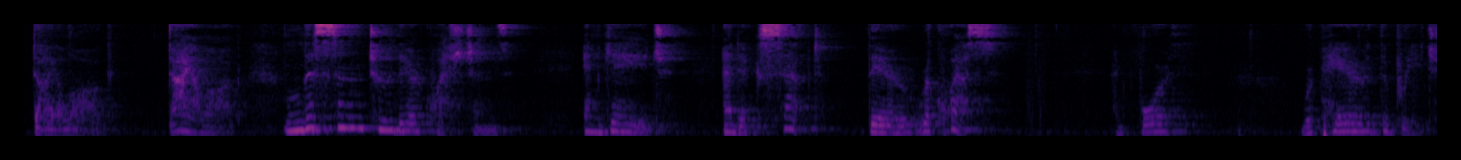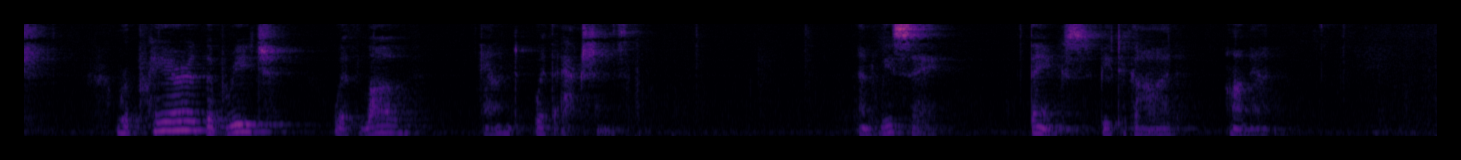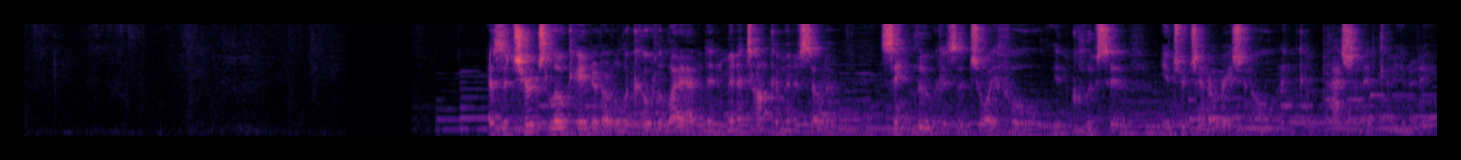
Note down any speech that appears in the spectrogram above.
dialogue. Dialogue. Listen to their questions, engage, and accept their requests. And fourth, repair the breach. Repair the breach with love and with actions. And we say, Thanks be to God. Amen. As a church located on Lakota land in Minnetonka, Minnesota, St. Luke is a joyful, inclusive, intergenerational, and compassionate community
